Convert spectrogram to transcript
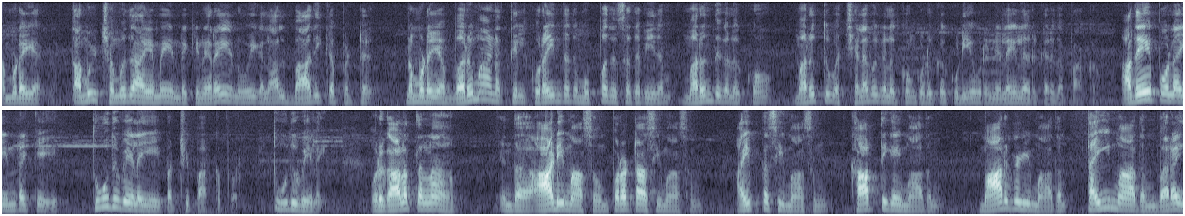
நம்முடைய தமிழ் சமுதாயமே இன்றைக்கு நிறைய நோய்களால் பாதிக்கப்பட்டு நம்முடைய வருமானத்தில் குறைந்தது முப்பது சதவீதம் மருந்துகளுக்கும் மருத்துவ செலவுகளுக்கும் கொடுக்கக்கூடிய ஒரு நிலையில் இருக்கிறத பார்க்குறோம். அதே போல் இன்றைக்கு தூதுவேலையை பற்றி பார்க்க போகிறோம் தூதுவேலை. ஒரு காலத்தெல்லாம் இந்த ஆடி மாதம் புரட்டாசி மாதம் ஐப்பசி மாதம் கார்த்திகை மாதம் மார்கழி மாதம் தை மாதம் வரை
